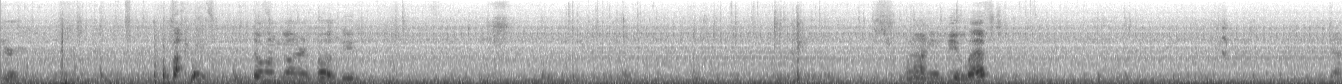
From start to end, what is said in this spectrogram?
Under. Fuck! Don't let him go under the boat, dude. What Come do I on. need to do? Left? Yeah.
